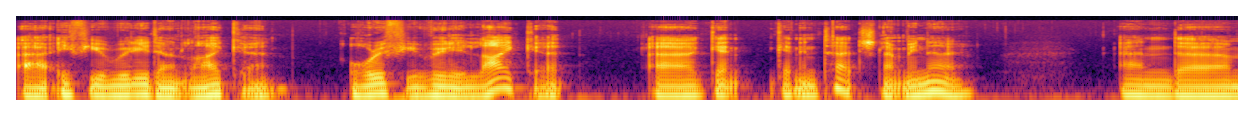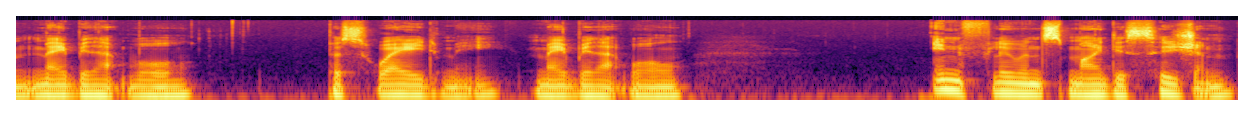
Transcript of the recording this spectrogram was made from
uh, if you really don't like it, or if you really like it, uh, get get in touch. Let me know, and um, maybe that will persuade me. Maybe that will influence my decision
